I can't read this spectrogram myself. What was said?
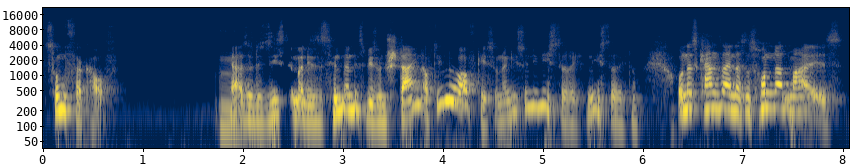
zum Verkauf. Mhm. Ja, also du siehst immer dieses Hindernis wie so ein Stein, auf den du raufgehst und dann gehst du in die nächste Richtung. Nächste Richtung. Und es kann sein, dass es 100 Mal ist,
